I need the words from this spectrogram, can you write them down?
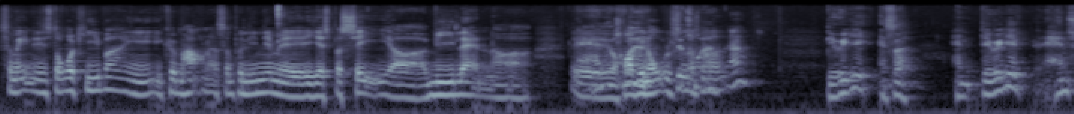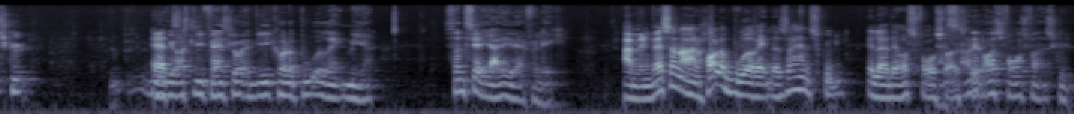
som en af de store keeper i, i København, altså på linje med Jesper C. og Wieland og øh, ja, Robin Olsen og sådan noget? Ja. Det er jo ikke, altså, han, det er jo ikke hans skyld, må at, vi også lige fastslå, at vi ikke holder buret rent mere. Sådan ser jeg det i hvert fald ikke. Ej, men hvad så, når han holder buret rent, så er hans skyld? Eller er det også forsvarets ja, så er det også forsvarets skyld.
